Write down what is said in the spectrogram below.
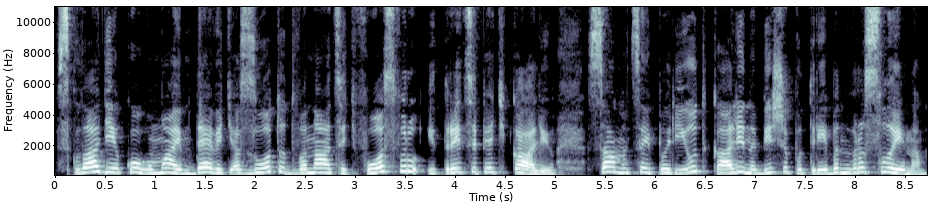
в складі якого маємо 9 азоту, 12 фосфору і 35 калію. Саме в цей період калій найбільше потрібен в рослинам.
